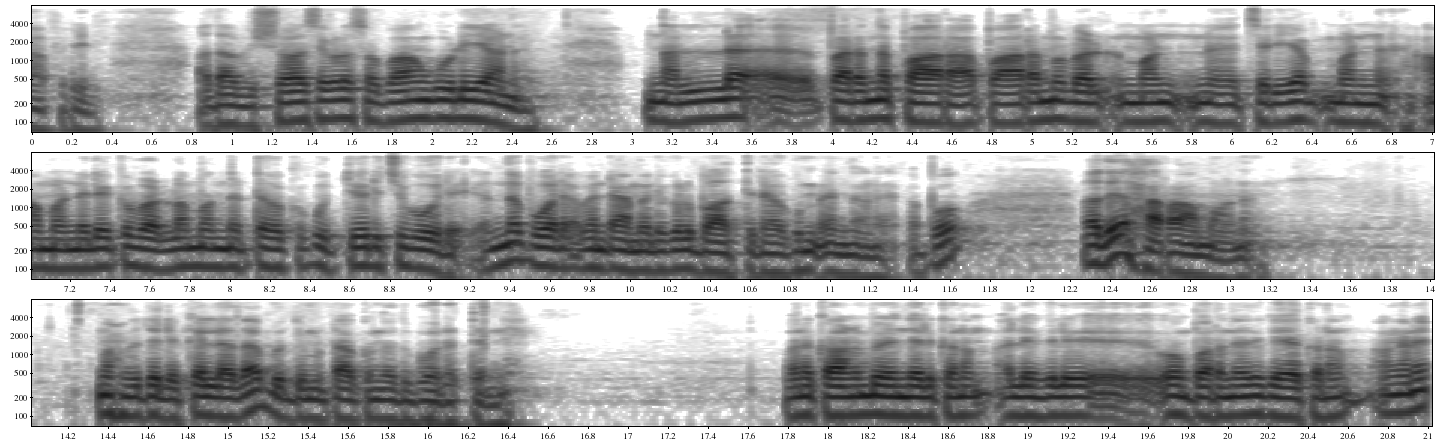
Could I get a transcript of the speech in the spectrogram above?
കാഫിരിൻ അത് വിശ്വാസികളുടെ സ്വഭാവം കൂടിയാണ്. നല്ല പരന്ന പാറ ആ പാറമ്മ മണ്ണ് ചെറിയ മണ്ണ് ആ മണ്ണിലേക്ക് വെള്ളം വന്നിട്ട് ഒക്കെ കുത്തിയൊരിച്ചു പോലെ എന്ന പോലെ അവന്റെ അമലുകൾ ബാത്തിലാകും എന്നാണ്. അപ്പോൾ അത് ഹറാമാണ്. മുഹമ്മദിലേക്കല്ലാതെ ബുദ്ധിമുട്ടാക്കുന്നത് പോലെ തന്നെ. അവനെ കാണുമ്പോൾ എഴുന്നേൽക്കണം അല്ലെങ്കിൽ ഓൻ പറഞ്ഞത് കേൾക്കണം. അങ്ങനെ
